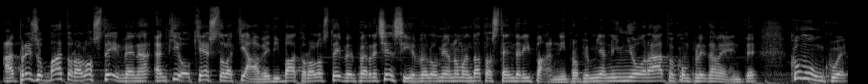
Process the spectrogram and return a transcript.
ha preso Bator allo Steven. Anch'io ho chiesto la chiave di Bator allo Steven per recensirvelo. Mi hanno mandato a stendere i panni, proprio mi hanno ignorato completamente. Comunque,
